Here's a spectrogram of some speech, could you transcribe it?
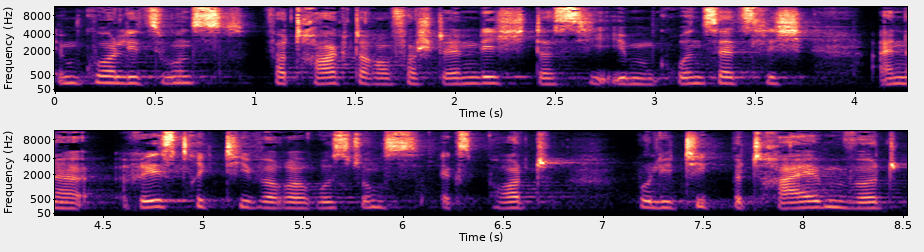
im Koalitionsvertrag darauf verständigt, dass sie eben grundsätzlich eine restriktivere Rüstungsexport Politik betreiben wird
